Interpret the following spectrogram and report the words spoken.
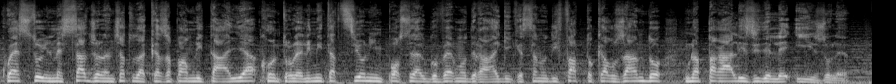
Questo è il messaggio lanciato da Casa Pound Italia contro le limitazioni imposte dal governo Draghi che stanno di fatto causando una paralisi delle isole.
